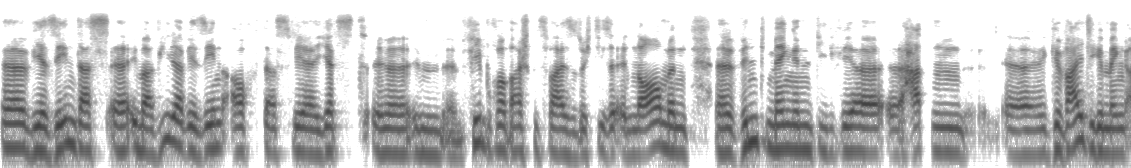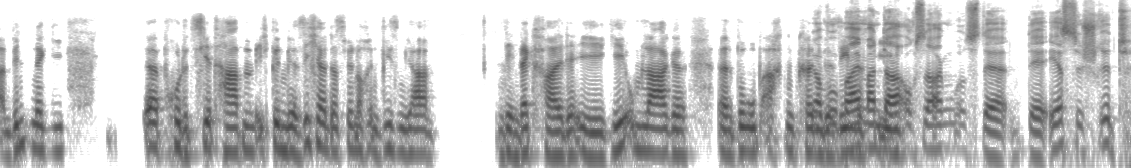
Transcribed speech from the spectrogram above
Äh, wir sehen das äh, immer wieder. Wir sehen auch, dass wir jetzt im Februar beispielsweise durch diese enormen Windmengen, die wir hatten, gewaltige Mengen an Windenergie produziert haben. Ich bin mir sicher, dass wir noch in diesem Jahr den Wegfall der EEG-Umlage äh, beobachten können. Ja, wobei sehen, man da auch sagen muss, der, der erste Schritt,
